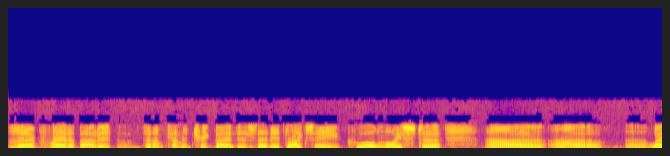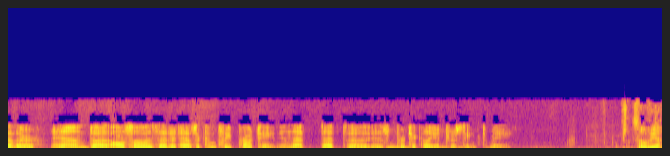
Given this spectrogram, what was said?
that I've read about it and that I'm kind of intrigued by it is that it likes a cool, moist uh, uh, uh, weather, and uh, also is that it has a complete protein, and that that uh, is particularly interesting to me. Sylvia.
